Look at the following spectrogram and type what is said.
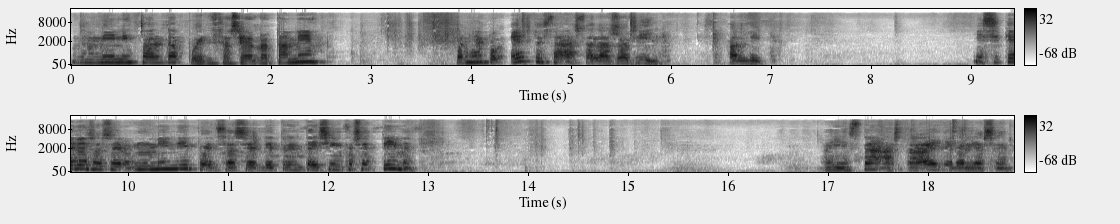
un mini falda, puedes hacerlo también. Por ejemplo, esto está hasta la rodilla, esta faldita. Y si quieres hacer un mini, puedes hacer de 35 centímetros. Ahí está, hasta ahí llegaría a ser.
